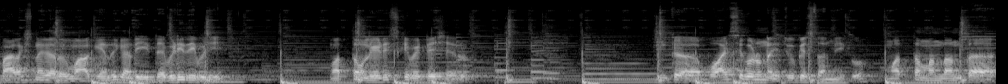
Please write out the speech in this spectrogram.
బాలకృష్ణ గారు మాకెందుకండి ఈ దబిడి దిబిడి? మొత్తం లేడీస్కి పెట్టేశారు. ఇంకా బాయ్స్ కూడా ఉన్నాయి చూపిస్తాను మీకు. మొత్తం మనదంతా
